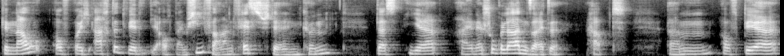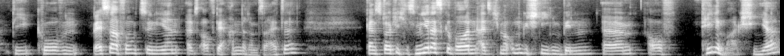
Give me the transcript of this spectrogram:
genau auf euch achtet, werdet ihr auch beim Skifahren feststellen können, dass ihr eine Schokoladenseite habt, ähm, auf der die Kurven besser funktionieren als auf der anderen Seite. Ganz deutlich ist mir das geworden, als ich mal umgestiegen bin ähm, auf Telemark-Skier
